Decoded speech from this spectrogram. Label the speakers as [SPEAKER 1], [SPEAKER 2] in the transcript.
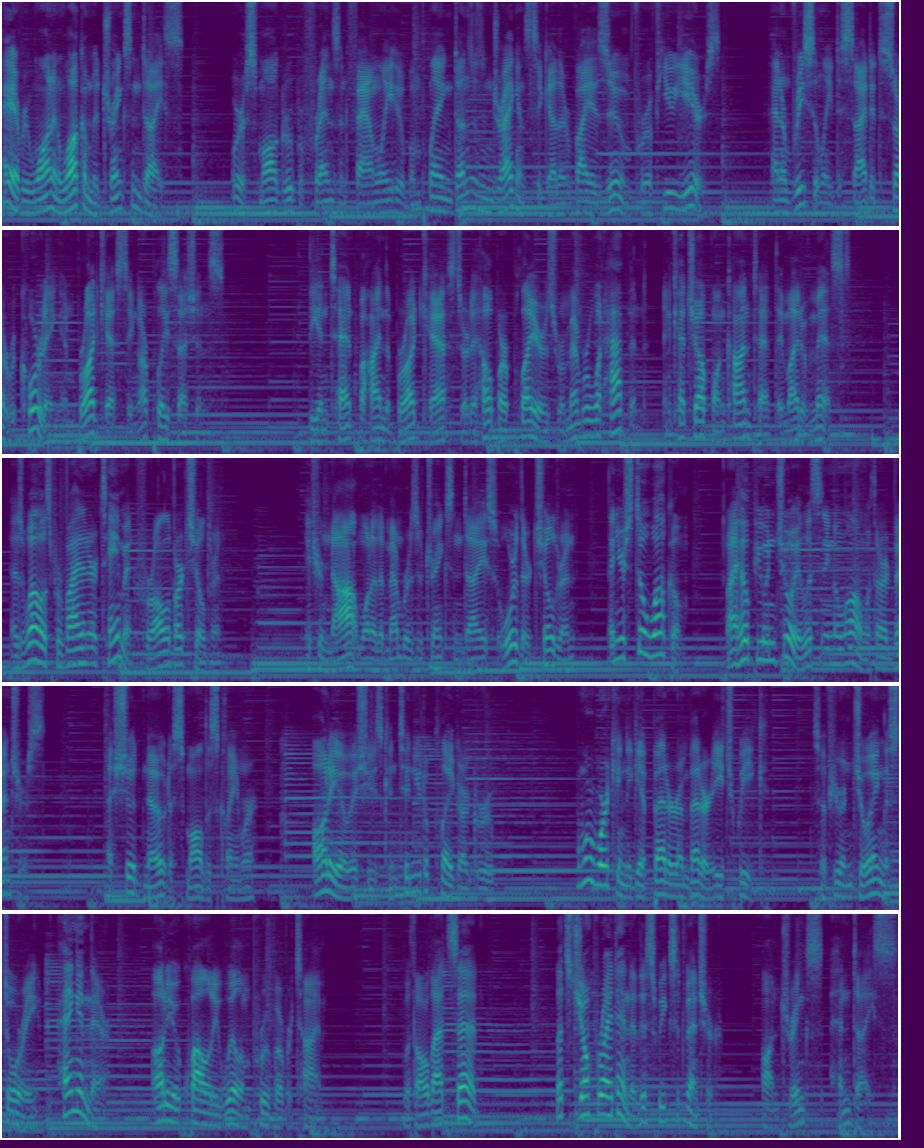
[SPEAKER 1] Hey everyone, and welcome to Drinks and Dice. We're a small group of friends and family who've been playing Dungeons and Dragons together via Zoom for a few years, and have recently decided to start recording and broadcasting our play sessions. The intent behind the broadcasts are to help our players remember what happened and catch up on content they might have missed, as well as provide entertainment for all of our children. If you're not one of the members of Drinks and Dice or their children, then you're still welcome, and I hope you enjoy listening along with our adventures. I should note a small disclaimer audio issues continue to plague our group, and we're working to get better and better each week. So if you're enjoying the story, hang in there. Audio quality will improve over time. With all that said, let's jump right into this week's adventure on Drinks and Dice.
